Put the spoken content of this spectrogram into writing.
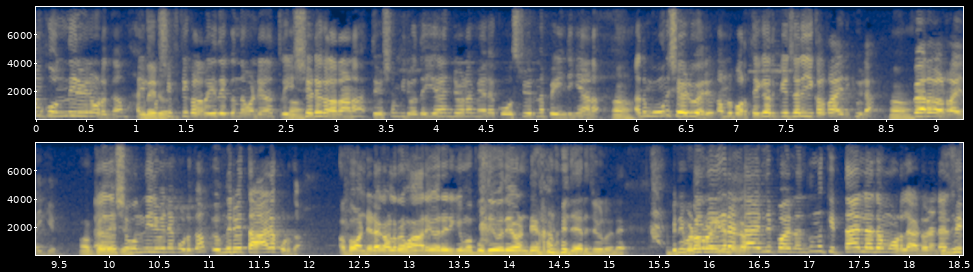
നമുക്ക് ഒന്ന് ഇരുവിന് കൊടുക്കാം. ഹൈപ്പർ ഷിഫ്റ്റ് കളർ ചെയ്തേക്കുന്ന വണ്ടിയാണ്. ത്രീ ഷെയ്ഡ് കളറാണ് അത്യാവശ്യം ഇരുപത്തയ്യായിരം രൂപയുടെ മേലെ കോസ്റ്റ് വരുന്ന പെയിന്റിംഗ് ആണ്. അത് മൂന്ന് ഷെയ്ഡ് വരും. നമ്മൾ പുറത്തേക്ക് ഇറക്കി വെച്ചാൽ ഈ കളർ ആയിരിക്കില്ല വേറെ കളർ ആയിരിക്കും. ഏകദേശം ഒന്ന് ഇരുവിനെ കൊടുക്കാം. ഒന്ന് ഇരുപത് താഴെ കൊടുക്കാം. അപ്പൊ വണ്ടിയുടെ കളർ മാറി വരിയിരിക്കുമ്പോ പുതിയ പുതിയ വണ്ടികളാണ് വിചാരിച്ചോളൂ അല്ലേ? പിന്നെ ഇവിടെ രണ്ടായിരത്തി പതിനൊന്നും കിട്ടാനില്ലാത്ത മോഡലാട്ടോ രണ്ടായിരത്തി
